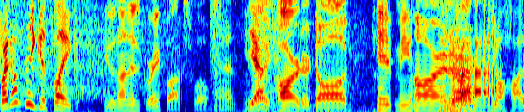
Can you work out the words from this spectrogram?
But I don't think it's like He was on his Gray Fox flow, man. He's Yeah. like, harder, dog. Hit me harder. oh god.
